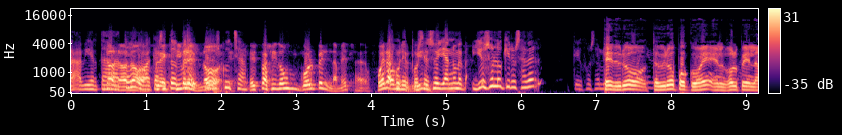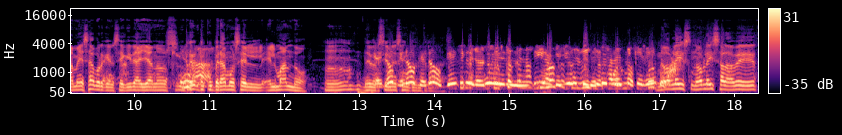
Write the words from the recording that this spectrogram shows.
abierta No, a todo, no, a casi todo. Pero, pero escucha, Esto ha sido un golpe en la mesa. Fuera hombre, José pues Luis. eso ya no me... Yo solo quiero saber que José Luis... Te duró, te duró poco, ¿eh? El golpe en la mesa porque enseguida ya nos re- recuperamos el, el mando mm, de Que no, versiones que no, que no, que Sí, pero el susto que nos dimos, que José Luis, yo sabes, me quedé-. No habléis, no habléis a la vez,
